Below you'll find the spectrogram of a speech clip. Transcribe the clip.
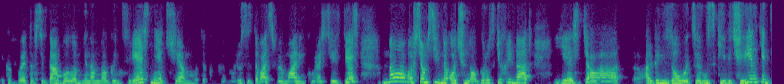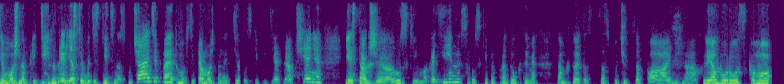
и как бы это всегда было мне намного интереснее, чем, как я говорю, создавать свою маленькую Россию здесь, но во всем Сидне очень много русских ребят, есть а, организовываются русские вечеринки, где можно прийти, например, если вы действительно скучаете по этому, всегда можно найти русских людей для общения. Есть также русские магазины с русскими продуктами, там кто-то соскучится по, не знаю, хлебу русскому,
